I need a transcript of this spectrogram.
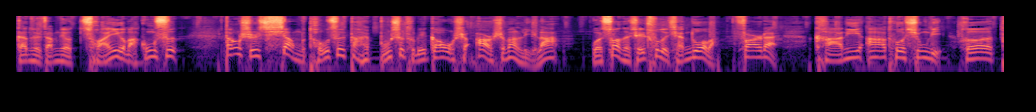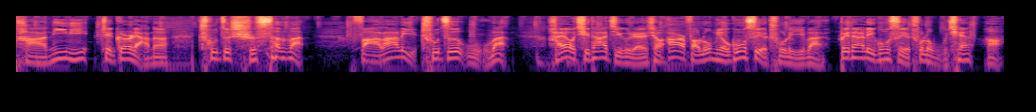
干脆咱们就攒一个吧公司。当时项目投资但还不是特别高，是二十万里拉。我算算谁出的钱多吧。富二代卡尼阿托兄弟和塔尼尼这哥俩呢，出资十三万，法拉利出资五万。还有其他几个人，像阿尔法罗密欧公司也出了一万，贝耐利公司也出了五千啊，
